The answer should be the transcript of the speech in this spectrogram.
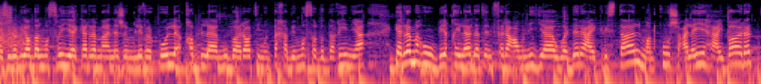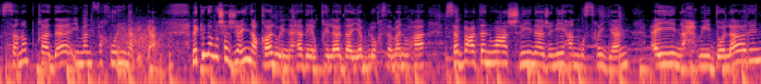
وزير الرياضة المصري كرم نجم ليفربول قبل مباراة منتخب مصر ضد غينيا. كرمه بقلادة فرعونية ودرع كريستال منقوش عليه عبارة سنبقى دائما فخورين بك لكن مشجعين قالوا إن هذه القلادة يبلغ ثمنها 27 جنيها مصريا أي نحو دولار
